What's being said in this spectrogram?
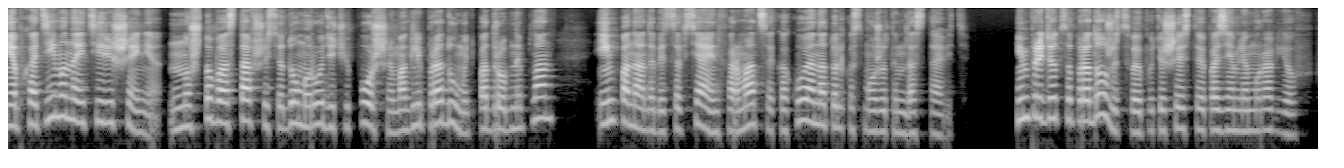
Необходимо найти решение, но чтобы оставшиеся дома родичи Порши могли продумать подробный план, им понадобится вся информация, какую она только сможет им доставить. Им придется продолжить свое путешествие по землям муравьев.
